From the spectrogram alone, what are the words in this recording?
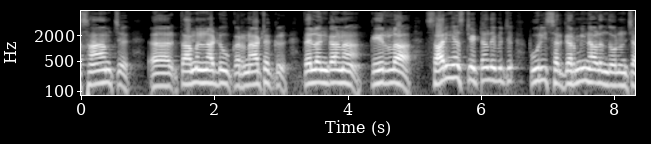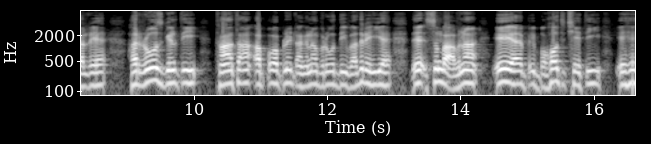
ਅਸਾਮ ਚ ਤਾਮਿਲਨਾਡੂ ਕਰਨਾਟਕ ਤੇਲੰਗਾਨਾ ਕੇਰਲਾ ਸਾਰੀਆਂ ਸਟੇਟਾਂ ਦੇ ਵਿੱਚ ਪੂਰੀ ਸਰਗਰਮੀ ਨਾਲ ਅੰਦੋਲਨ ਚੱਲ ਰਿਹਾ ਹੈ। ਹਰ ਰੋਜ਼ ਗਿਣਤੀ ਥਾਂ ਥਾਂ ਆਪੋ ਆਪਣੇ ਢੰਗ ਨਾਲ ਵਿਰੋਧ ਦੀ ਵੱਧ ਰਹੀ ਹੈ ਤੇ ਸੰਭਾਵਨਾ ਇਹ ਹੈ ਵੀ ਬਹੁਤ ਛੇਤੀ ਇਹ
